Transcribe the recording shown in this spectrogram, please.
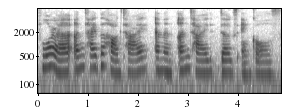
Flora untied the hog tie and then untied Doug's ankles.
